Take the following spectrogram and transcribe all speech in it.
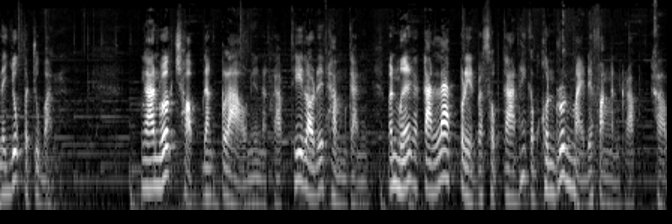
ในยุคปัจจุบัน งานเวิร์กช็อปดังกล่าวเนี่ยนะครับที่เราได้ทำกัน มันเหมือนกับการแลกเปลี่ยนประสบการณ์ให้กับคนรุ่นใหม่ได้ฟังกันครับครับ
